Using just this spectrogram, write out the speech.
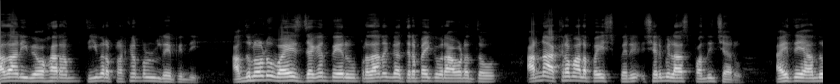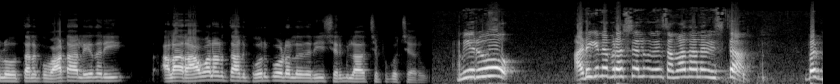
ఆదాని వ్యవహారం తీవ్ర ప్రకంపనలు రేపింది. అందులోనూ వైఎస్ జగన్ పేరు ప్రధానంగా తెరపైకి రావడంతో అన్న అక్రమాలపై షర్మిల స్పందించారు. అయితే అందులో తనకు వాటా లేదని అలా రావాలని తాను కోరుకోవడం లేదని షర్మిల చెప్పుకొచ్చారు. మీరు అడిగిన ప్రశ్నలకు నేను సమాధానం ఇస్తా. బట్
